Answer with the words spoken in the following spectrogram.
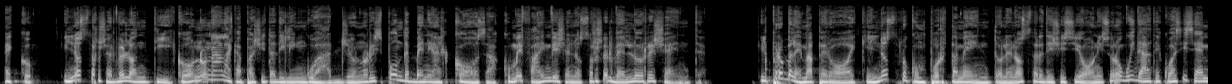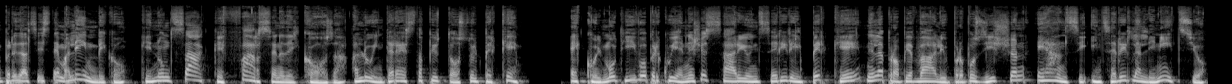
Ecco, il nostro cervello antico non ha la capacità di linguaggio, non risponde bene al cosa, come fa invece il nostro cervello recente. Il problema però è che il nostro comportamento, le nostre decisioni sono guidate quasi sempre dal sistema limbico, che non sa che farsene del cosa, a lui interessa piuttosto il perché. Ecco il motivo per cui è necessario inserire il perché nella propria value proposition e anzi inserirla all'inizio.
